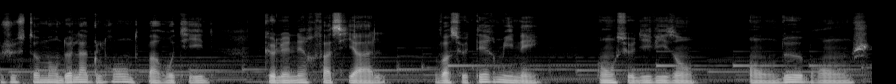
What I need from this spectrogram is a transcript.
justement de la glande parotide que le nerf facial va se terminer en se divisant en deux branches,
